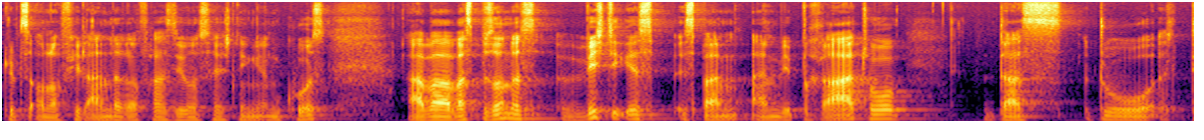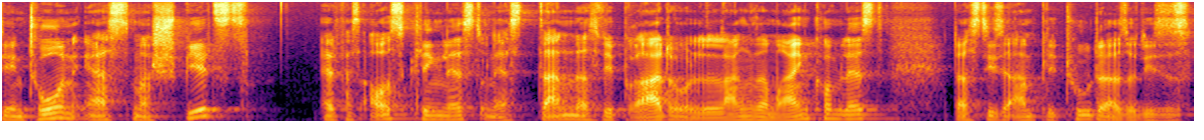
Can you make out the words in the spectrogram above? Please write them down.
gibt es auch noch viele andere Phrasierungstechniken im Kurs. Aber was besonders wichtig ist, ist beim einem Vibrato, dass du den Ton erstmal spielst, etwas ausklingen lässt und erst dann das Vibrato langsam reinkommen lässt, dass diese Amplitude, also dieses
